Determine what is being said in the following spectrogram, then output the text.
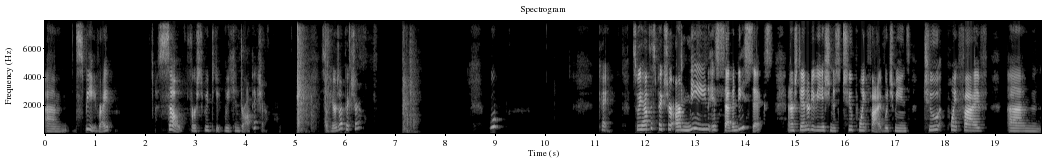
um, speed, right? So first we, do, we can draw a picture. So here's our picture. Okay, so we have this picture. Our mean is 76, and our standard deviation is 2.5, which means 2.5 um,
